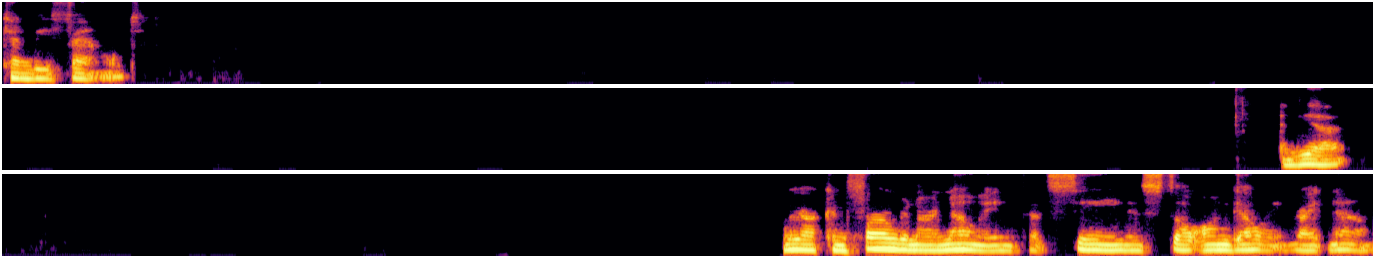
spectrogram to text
can be found. And yet, we are confirmed in our knowing that seeing is still ongoing right now.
